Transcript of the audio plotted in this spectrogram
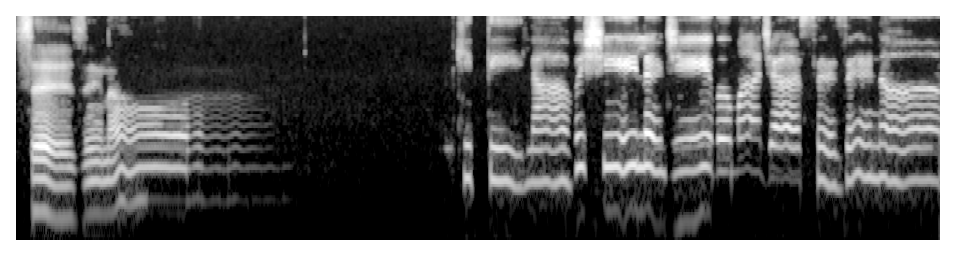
सजना. किती लावशील जीव माझ्या सजना.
